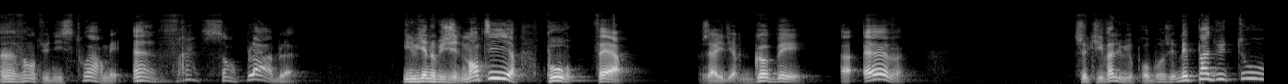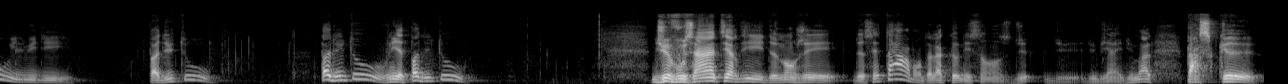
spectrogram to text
invente une histoire, mais invraisemblable. Il vient obligé de mentir pour faire, j'allais dire, gober à Ève ce qu'il va lui proposer. Mais pas du tout, il lui dit. Pas du tout. Pas du tout. Vous n'y êtes pas du tout. Dieu vous a interdit de manger de cet arbre de la connaissance du, bien et du mal, parce que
